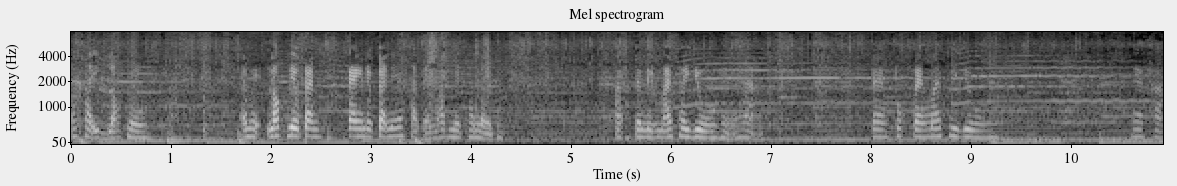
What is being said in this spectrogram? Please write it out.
นะคะ อีกล็อกหนึ่งอ้ล็อกเดียวกันแปลงเดียวกันเนี่ยค่ะ แต่ว่ามีถนนอะจะมีไม้พยุงเห็นไหมคะ แปลงพวกแปลงไม้พยุงเนี่ยค่ะ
